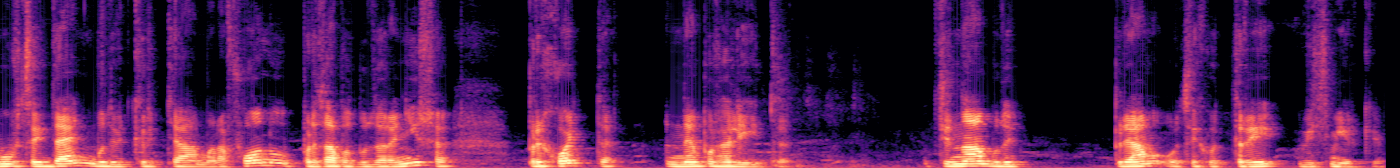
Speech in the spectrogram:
Тому в цей день буде відкриття марафону, призапис буде раніше. Приходьте, не пожалійте. Ціна буде прямо оцих от три вісьмірки.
